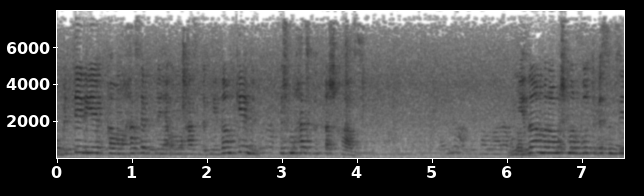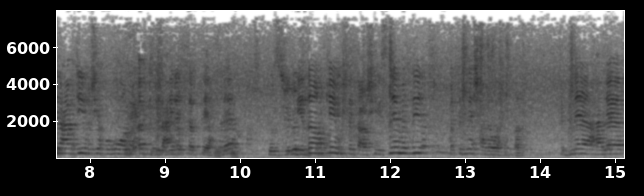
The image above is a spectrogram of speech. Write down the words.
وبالتالي يبقى محاسبة محاسبة نظام كامل مش محاسبة أشخاص. والنظام راه مش مربوط باسم زين العابدين باش هو مؤبد والعائلات ترتاح لا. نظام كامل 23 سنة ما ما تبناش على واحد طرف بناء على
